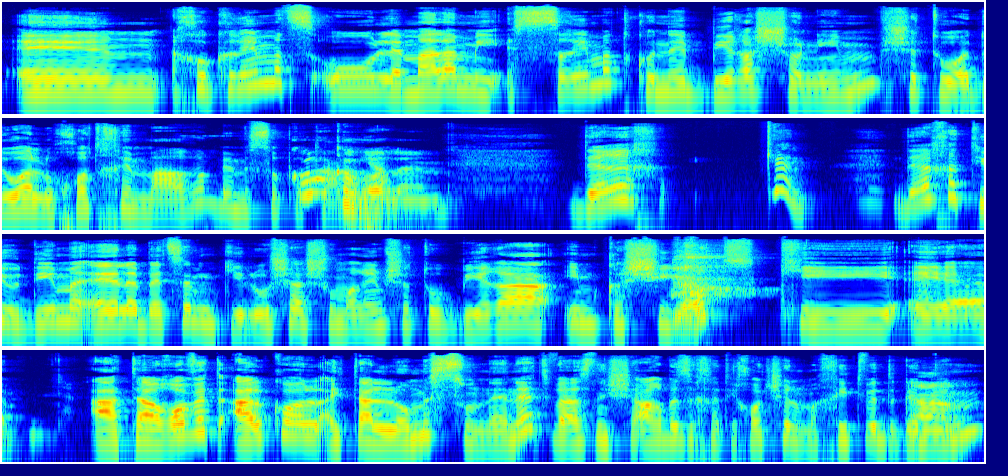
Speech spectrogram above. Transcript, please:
Um, חוקרים מצאו למעלה מ-20 מתכוני בירה שונים שתועדו על לוחות חמר כל במסופוטמיה. הכבוד להם. דרך, כן, דרך התיעודים האלה בעצם גילו שהשומרים שתו בירה עם קשיות, כי uh, התערובת אלכוהול הייתה לא מסוננת, ואז נשאר בזה חתיכות של מחית ודגנים.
